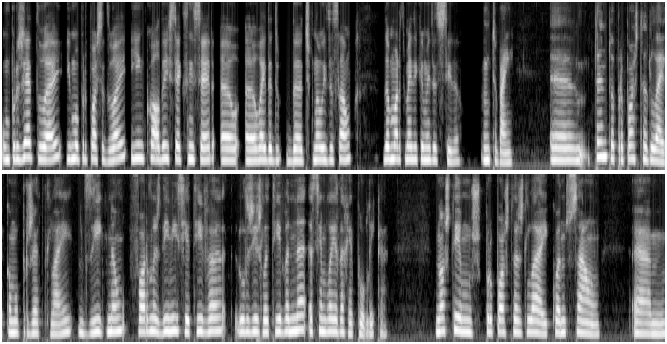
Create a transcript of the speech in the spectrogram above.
um projeto de lei e uma proposta de lei e em qual disto é que se insere a, a lei da, da despenalização da morte medicamente assistida? Muito bem. Uh, tanto a proposta de lei como o projeto de lei designam formas de iniciativa legislativa na Assembleia da República. Nós temos propostas de lei quando são. Um,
